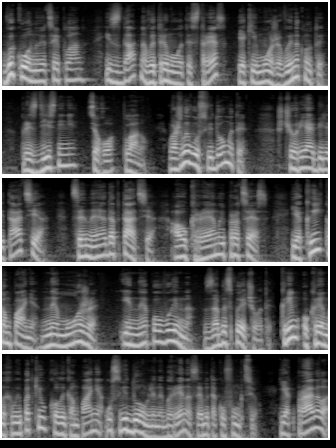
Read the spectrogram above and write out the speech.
виконує цей план і здатна витримувати стрес, який може виникнути при здійсненні цього плану. Важливо усвідомити, що реабілітація це не адаптація, а окремий процес, який компанія не може і не повинна забезпечувати, крім окремих випадків, коли компанія усвідомлено бере на себе таку функцію. Як правило,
